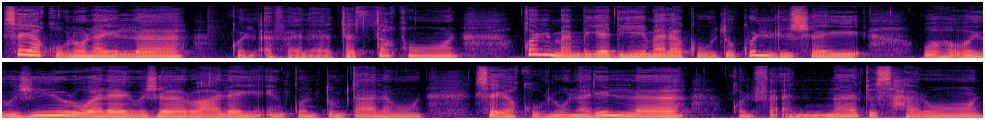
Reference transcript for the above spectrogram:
سيقولون لله قل أفلا تتقون؟ قل من بيده ملكوت كل شيء وهو يجير ولا يجار عليه إن كنتم تعلمون. سيقولون لله قل فأنا تسحرون.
